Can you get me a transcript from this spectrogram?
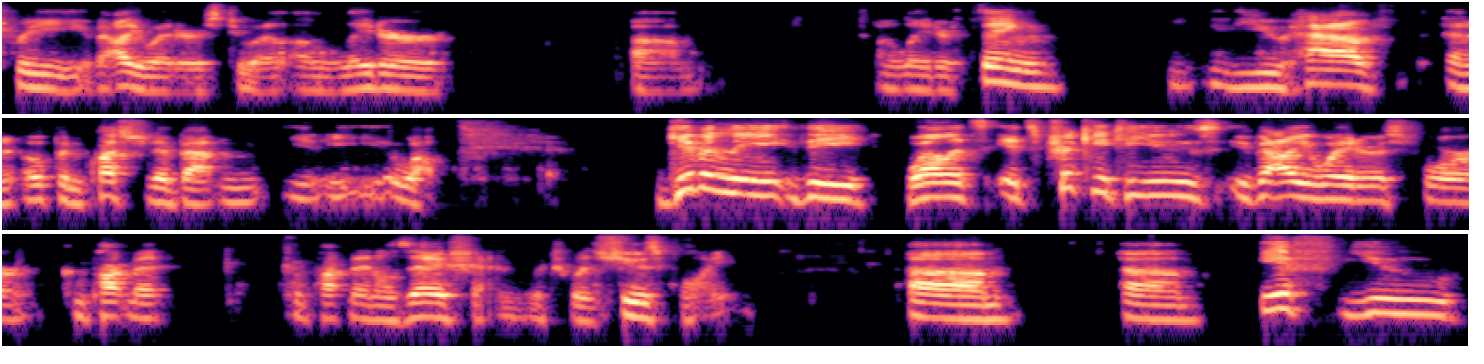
three evaluators to a, a later um, a later thing, you have an open question about, mm, well, given the, the, well, it's, it's tricky to use evaluators for compartment, compartmentalization, which was Shu's point. Um, um, if you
